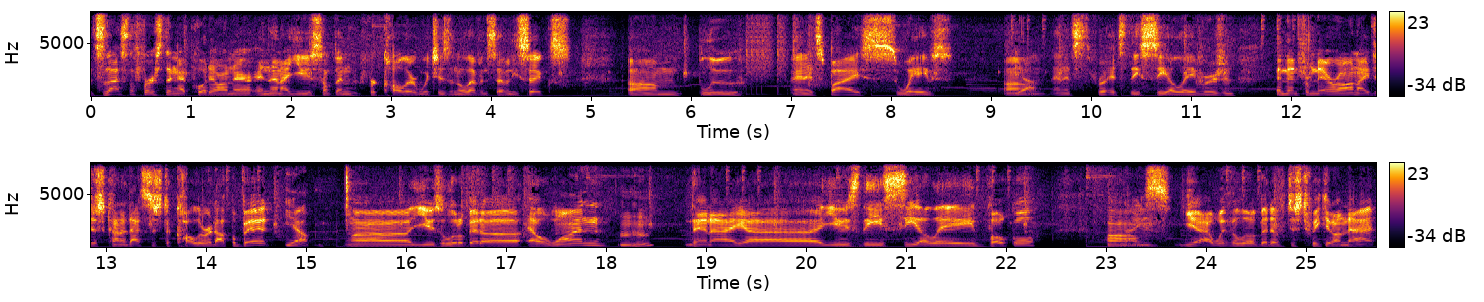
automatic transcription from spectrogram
So that's the first thing I put on there, and then I use something for color, which is an 1176 um, blue, and it's by Waves. Um, Yeah. And it's for, it's the CLA version. And then from there on, I just kind of that's just to color it up a bit. Yep. Uh, use a little bit of L1. Mm-hmm. Then I uh, use the CLA vocal. Um, Nice. Yeah, with a little bit of just tweaking on that.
